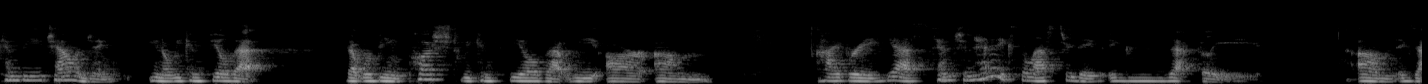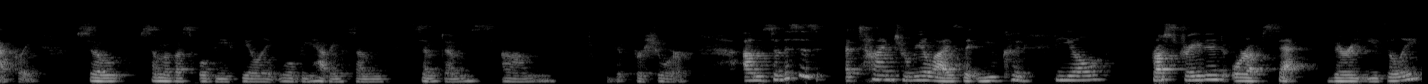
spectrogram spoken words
can be challenging. You know we can feel that that we're being pushed. We can feel that we are um, high Yes, tension headaches the last three days. Exactly. Um, exactly. So some of us will be feeling, will be having some symptoms um, for sure. Um, so this is a time to realize that you could feel frustrated or upset very easily.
